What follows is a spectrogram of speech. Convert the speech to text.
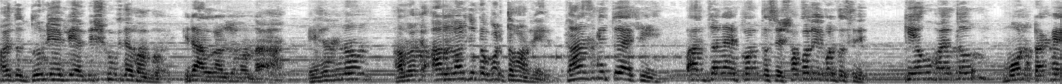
হয়তো দুনিয়া দুনিয়াবি আমি সুবিধা পাবো। এটা আল্লাহর জন্য না। এই জন্য আমাকে আল্লাহর জন্য করতে হবে। কাজ কিন্তু একই। পাঁচজনে করতেছে, সকলেই করতেছে। কেউ হয়তো মনটাকে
